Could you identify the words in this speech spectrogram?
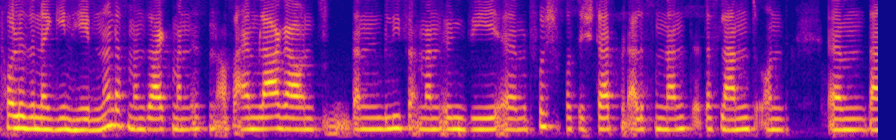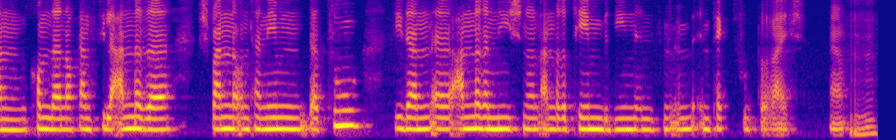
tolle Synergien heben, ne? dass man sagt, man ist aus einem Lager und dann beliefert man irgendwie äh, mit Frischstoff aus die Stadt, mit alles vom Land, das Land und ähm, dann kommen da noch ganz viele andere spannende Unternehmen dazu, die dann äh, andere Nischen und andere Themen bedienen in diesem Impact-Food-Bereich. Ja. Mhm.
